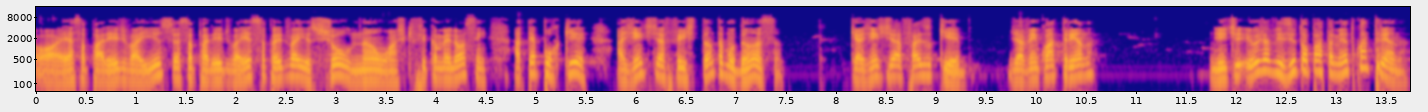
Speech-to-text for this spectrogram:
Ó, essa parede vai isso, essa parede vai isso, essa parede vai isso. Show? Não, acho que fica melhor assim. Até porque a gente já fez tanta mudança que a gente já faz o quê? Já vem com a trena. A gente, eu já visito o apartamento com a trena.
